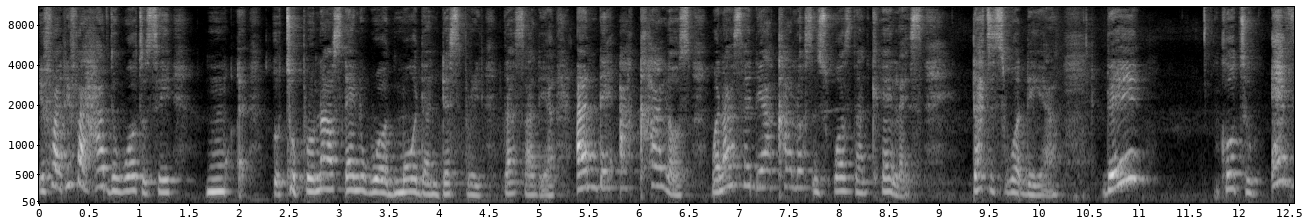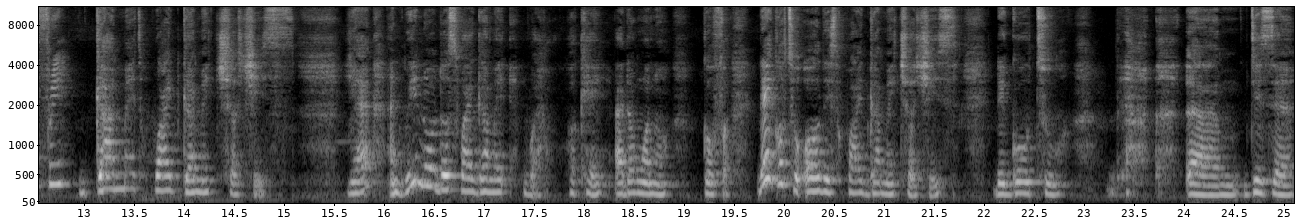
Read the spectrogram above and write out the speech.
in fact if i have the word to say uh, to pronounce any word more than desperate that's how they are. And they are callous. When i say they are callous it's worse than careless. That is what they are. They go to every garment, white garment churches. Yeah, and we know those white garment, well, okay, I don't want to go for, they go to all these white garment churches. They go to um, these uh,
